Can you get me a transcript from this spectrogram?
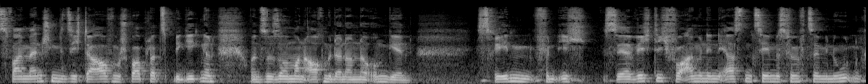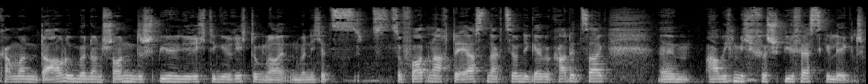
zwei Menschen, die sich da auf dem Sportplatz begegnen und so soll man auch miteinander umgehen. Das Reden finde ich sehr wichtig. Vor allem in den ersten 10 bis 15 Minuten kann man darüber dann schon das Spiel in die richtige Richtung leiten. Wenn ich jetzt sofort nach der ersten Aktion die gelbe Karte zeige, ähm, habe ich mich fürs Spiel festgelegt.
